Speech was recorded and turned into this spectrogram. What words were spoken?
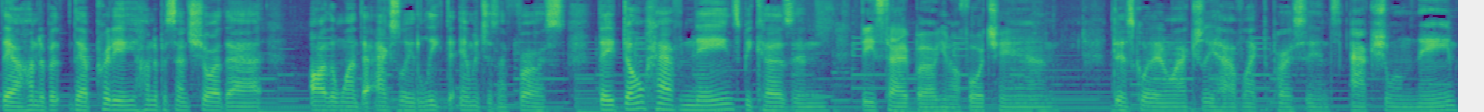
they're hundred, they're pretty hundred percent sure that are the one that actually leaked the images at first. They don't have names because in these type of you know 4chan Discord, they don't actually have like the person's actual name,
